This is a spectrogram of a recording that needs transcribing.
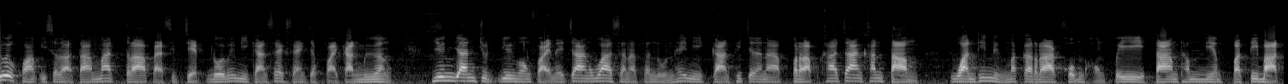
ด้วยความอิสระตามมาตรา 87 โดยไม่มีการแทรกแซงจากฝ่ายการเมือง ยืนยันจุดยืนของฝ่ายนายจ้างว่าสนับสนุนให้มีการพิจารณาปรับค่าจ้างขั้นต่ำ วันที่ 1 มกราคมของปี ตามธรรมเนียมปฏิบัติ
